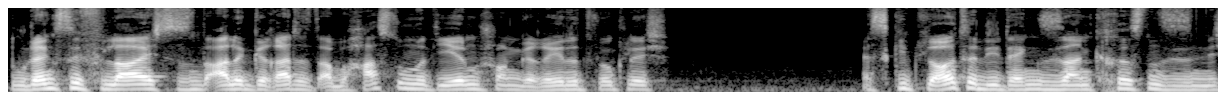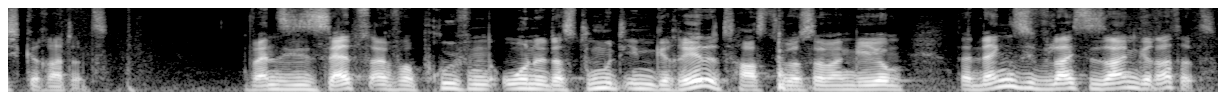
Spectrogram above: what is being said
Du denkst dir vielleicht, sie sind alle gerettet, aber hast du mit jedem schon geredet, wirklich? Es gibt Leute, die denken, sie seien Christen, sie sind nicht gerettet. Wenn sie sich selbst einfach prüfen, ohne dass du mit ihnen geredet hast über das Evangelium, dann denken sie vielleicht, sie seien gerettet.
